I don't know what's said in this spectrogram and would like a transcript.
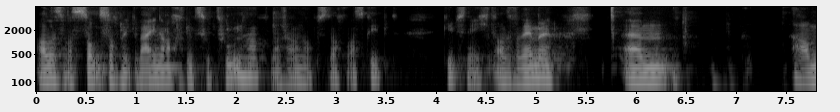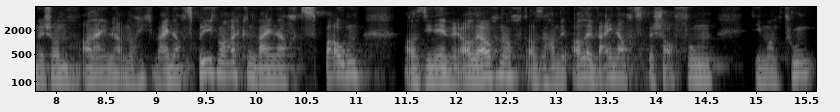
alles, was sonst noch mit Weihnachten zu tun hat, mal schauen, ob es noch was gibt, gibt es nicht. Also von dem her ähm, haben wir schon, ah nein, wir haben noch nicht Weihnachtsbriefmarken, Weihnachtsbaum, also die nehmen wir alle auch noch, also haben wir alle Weihnachtsbeschaffungen, die man tun,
